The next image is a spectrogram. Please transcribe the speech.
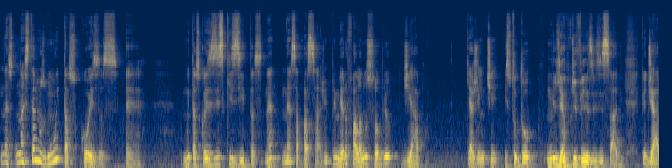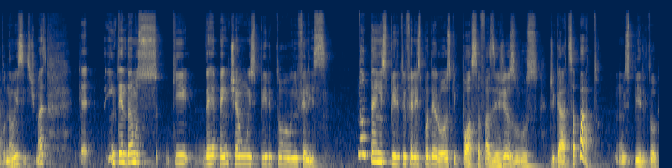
Nós, nós temos muitas coisas, é, muitas coisas esquisitas né, nessa passagem. Primeiro, falando sobre o diabo, que a gente estudou um milhão de vezes e sabe que o diabo não existe. Mas é, entendamos que, de repente, é um espírito infeliz. Não tem espírito infeliz poderoso que possa fazer Jesus de gato e sapato. Um espírito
